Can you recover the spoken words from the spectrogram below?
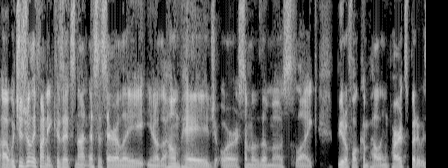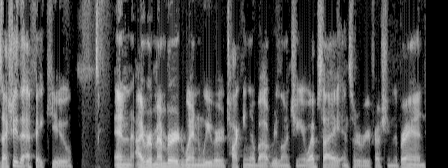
uh, which is really funny because it's not necessarily you know the homepage or some of the most like beautiful compelling parts but it was actually the faq and I remembered when we were talking about relaunching your website and sort of refreshing the brand,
